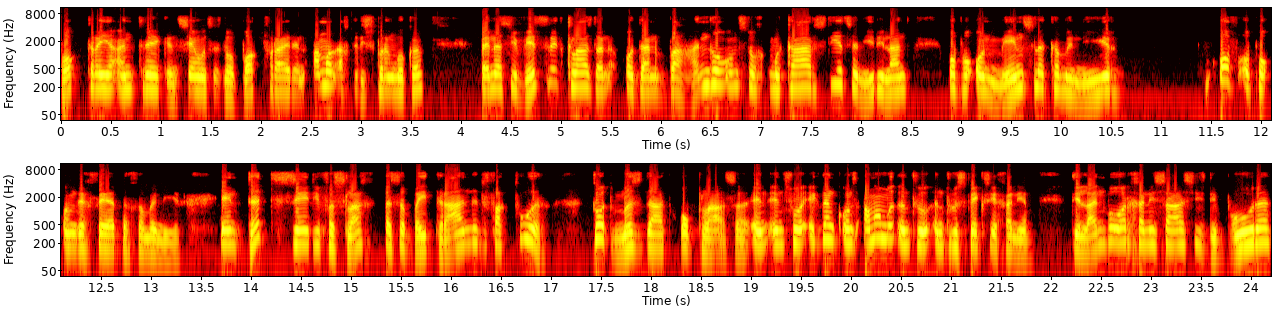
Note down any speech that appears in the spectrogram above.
boktreë aantrek en sê ons is nou bokvrydag en almal agter die springbokke. En as die wedstryd klaar dan oh, dan behandel ons nog mekaar steeds in hierdie land op 'n onmenslike manier of op 'n onregverdige manier. En dit sê die verslag is 'n bydraende faktor tot misdaad opplase. En en so ek dink ons almal moet intro, introspeksie gaan neem. Die landbouorganisasies, die boere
